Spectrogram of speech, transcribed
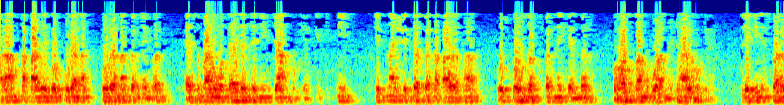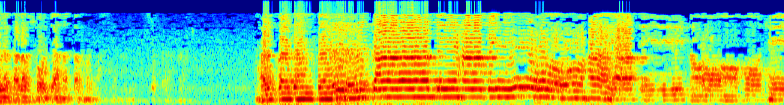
حرام تقاضے کو پورا نہ پورا نہ کرنے پر ایسا معلوم ہوتا ہے جیسے نیم جان ہو گیا کہ کتنی کتنا شدت کا تقاضا تھا، اس کو ضبط کرنے کے اندر بہت کم ہوا مٹھال ہو گیا۔ لیکن اس پر اللہ تعالیٰ سو جان عطا فرما ہر قدم پر کے ہو، حیات نو ہے۔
